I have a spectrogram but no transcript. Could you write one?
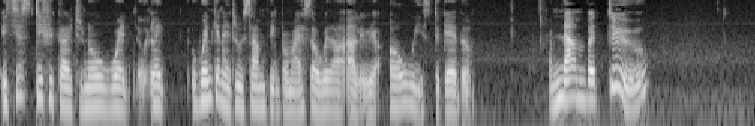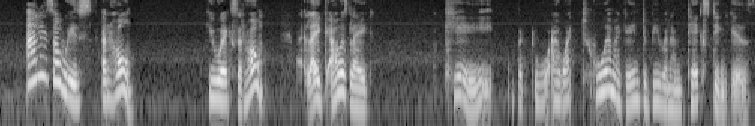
It's just difficult to know when, like, when can I do something for myself without Ale? We are always together. Number two, Ale's always at home. He works at home. Like I was like, okay, but what? Who am I going to be when I'm texting? Because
